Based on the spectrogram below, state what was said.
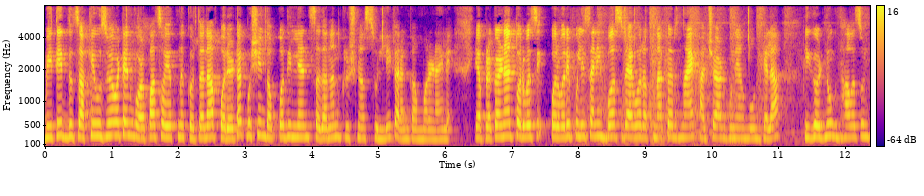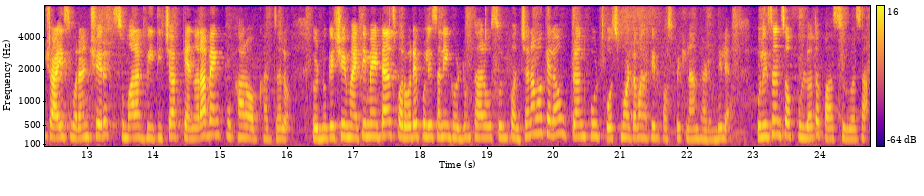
भीतीत दुचाकी उजवे वटेन वळपाचो यत्न करतना पर्यटक बशीन धक्को दिल्ल्यान सदानंद कृष्णा सुल्लीकारांका मरण आयले ह्या प्रकरणात पर्वसी पर्वरी पुलिसांनी बस ड्रायव्हर रत्नाकर नायक हाचे आड गुन्यांव नोंद केला. ही घडणूक धा वाजून चाळीस वरांचेर सुमाराक बेतीच्या कॅनरा बँक मुखार हो अपघात जालो घडणुकेची माहिती मेळटाच पर्वरे पुलिसांनी घडणूक थार वचून पंचनामा केलो. उपरांत कूड पोस्टमॉर्टमा खातीर हॉस्पिटलांत धाडून दिल्या. पुलिसांचो फुडलो तपास सुरू आसा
